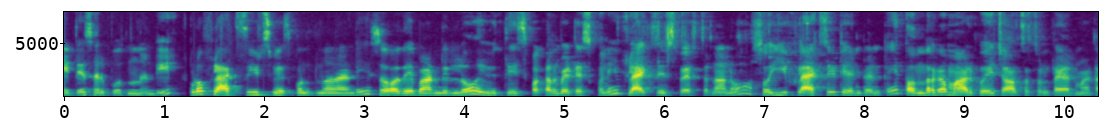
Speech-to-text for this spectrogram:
అయితే సరిపోతుందండి. ఇప్పుడు ఫ్లాక్ సీడ్స్ వేసుకుంటున్నానండి. సో అదే బాండిల్లో ఇవి తీసి పక్కన పెట్టేసుకొని ఫ్లాక్ సీడ్స్ వేస్తున్నాను. సో ఈ ఫ్లాక్ సీడ్ ఏంటంటే తొందరగా మాడిపోయే ఛాన్సెస్ ఉంటాయి అనమాట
